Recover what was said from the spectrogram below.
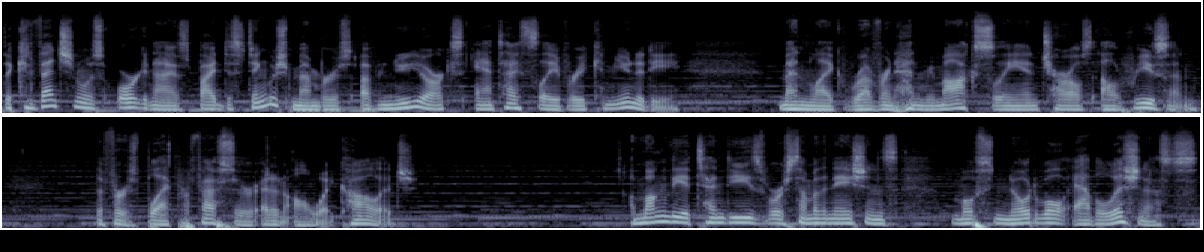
The convention was organized by distinguished members of New York's anti slavery community, men like Reverend Henry Moxley and Charles L. Reason, the first black professor at an all white college. Among the attendees were some of the nation's most notable abolitionists.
